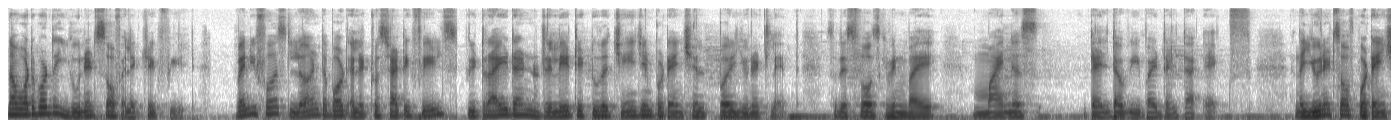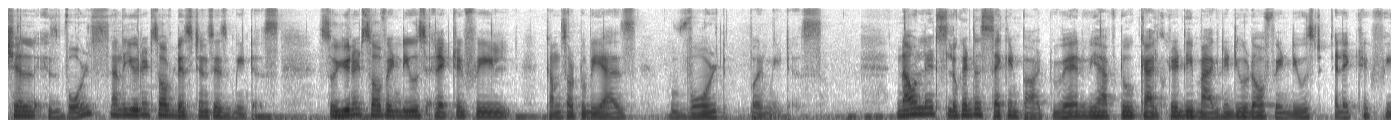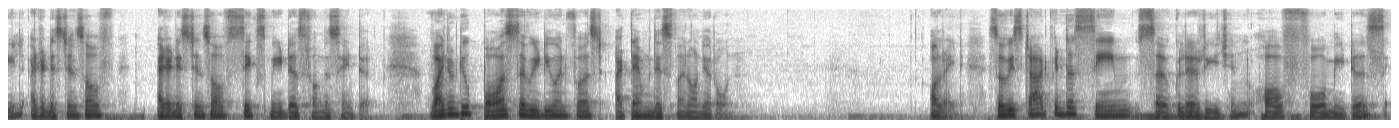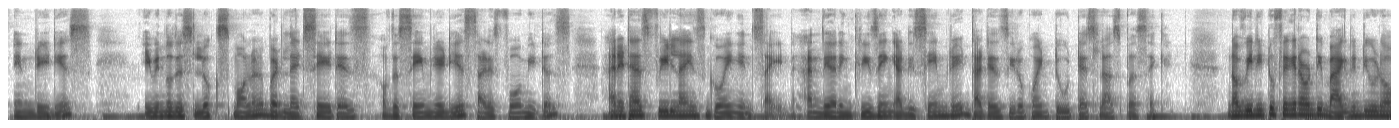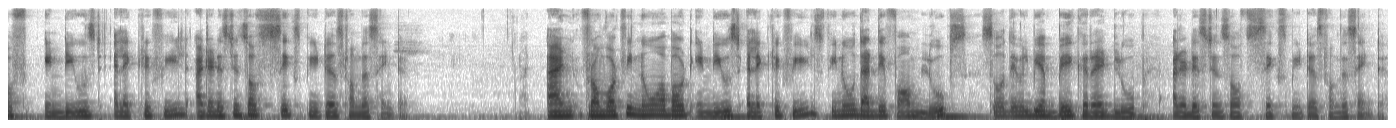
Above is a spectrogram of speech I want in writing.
Now what about the units of electric field? When we first learned about electrostatic fields, we tried and related to the change in potential per unit length. So this was given by minus delta V by delta X. And the units of potential is volts and the units of distance is meters. So units of induced electric field comes out to be as volt per meters. Now let's look at the second part where we have to calculate the magnitude of induced electric field at a distance of at a distance of 6 meters from the center. Why don't you pause the video and first attempt this one on your own. Alright, so we start with the same circular region of 4 meters in radius even though this looks smaller but let's say it is of the same radius that is 4 meters and it has field lines going inside and they are increasing at the same rate that is 0.2 teslas per second. Now we need to figure out the magnitude of induced electric field at a distance of 6 meters from the center. And from what we know about induced electric fields, we know that they form loops. So there will be a big red loop at a distance of 6 meters from the center.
